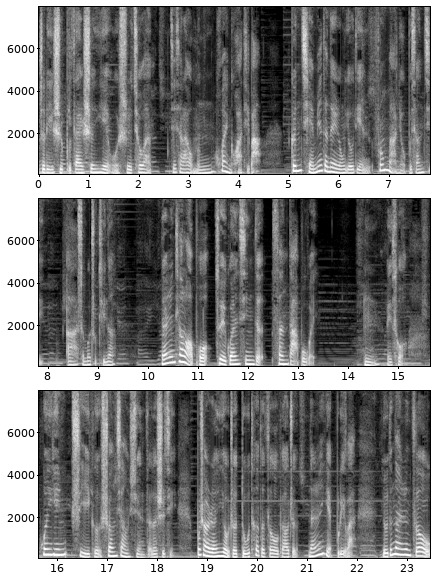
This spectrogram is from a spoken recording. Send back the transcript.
这里是不在深夜，我是秋晚。接下来我们换一个话题吧，跟前面的内容有点风马牛不相及啊。什么主题呢？男人挑老婆最关心的三大部位。嗯，没错。婚姻是一个双向选择的事情，不少人有着独特的择偶标准，男人也不例外。有的男人择偶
